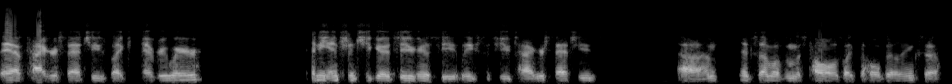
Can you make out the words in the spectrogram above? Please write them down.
They have tiger statues like everywhere. Any entrance you go to, you're going to see at least a few tiger statues. Um, and some of them as tall as like the whole building. So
